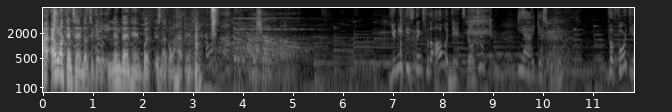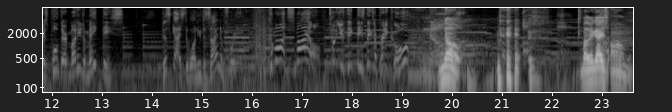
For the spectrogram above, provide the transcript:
I, I want them to end up together, Linda and him, but it's not gonna happen. For sure. You need these things for the Awa dance, don't you? Yeah, I guess we do. The fourth years pulled their money to make these. This guy's the one who designed them for you. Come on, smile! Don't you think these things are pretty cool? No. By the way, guys, um,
